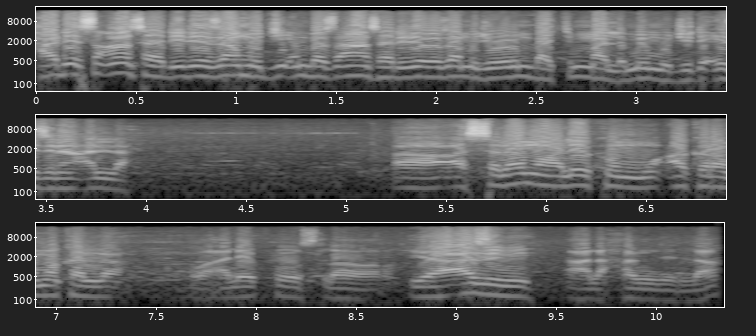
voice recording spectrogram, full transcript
Har dai sun ansa daidai za mu ji. In ba su ansa daidai ba za mu ji wurin bakin malamai mu ji da izinin Allah. Assalamu alaikum akramakallah. Wa alaikum salam ya azumi? Alhamdulillah.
